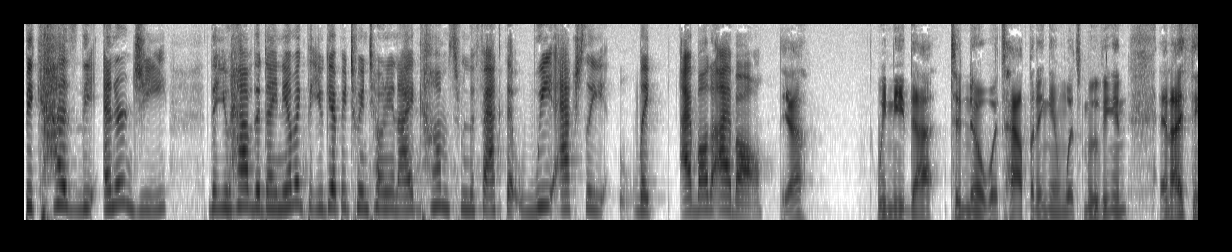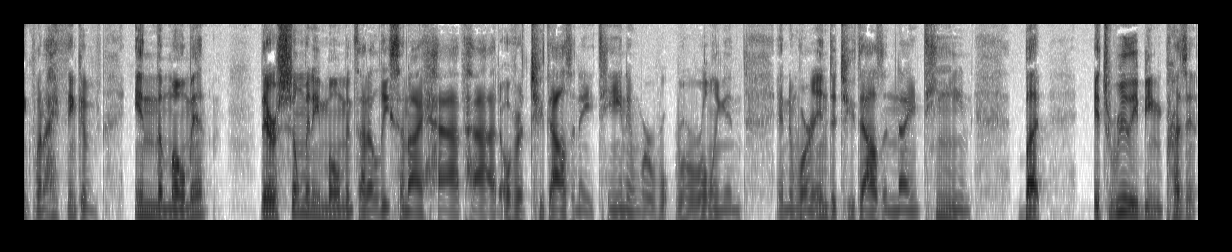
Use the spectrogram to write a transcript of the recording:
because the energy that you have, the dynamic that you get between Tony and I comes from the fact that we actually like eyeball to eyeball. Yeah. We need that to know what's happening and what's moving. And and I think when I think of in the moment, there are so many moments that Elise and I have had over 2018, and we're we're rolling in and we're into 2019. But it's really being present,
